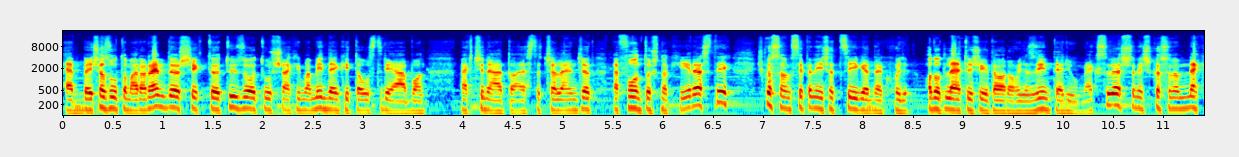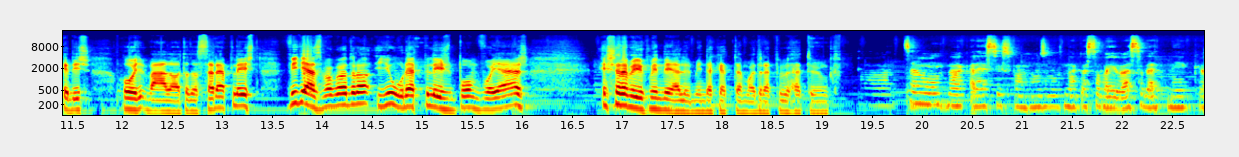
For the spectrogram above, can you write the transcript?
ebbe, és azóta már a rendőrségtől tűzoltóságig már mindenkit Ausztriában megcsinálta ezt a challenge-et, mert fontosnak érezték, és köszönöm szépen is a cégednek, hogy adott lehetőséget arra, hogy az interjú megszülessen, és köszönöm neked is, hogy vállaltad a szereplést. Vigyázz magadra, jó repülés, bon és reméljük minél előbb mind a ketten majd repülhetünk. A CEO-nknak, Alexis van Honzolóknak a szavaival szeretnék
